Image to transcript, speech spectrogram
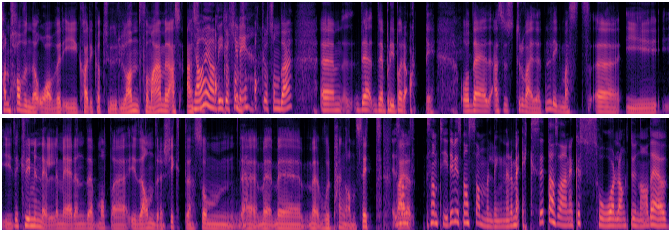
han havner over i karikaturland for meg. Men jeg, jeg, Ja, ja, akkurat, som, akkurat som deg. Um, det, det blir bare artig. Og det, jeg syns troverdigheten ligger mest uh, i, i det kriminelle mer enn det, måte, i det andre sjiktet, ja. eh, med, med, med hvor pengene sitter. Samt, samtidig, hvis man sammenligner det med Exit, da, så er den jo ikke så langt unna. Det er jo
